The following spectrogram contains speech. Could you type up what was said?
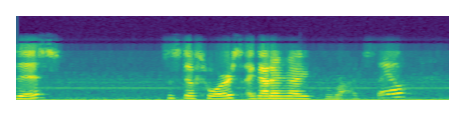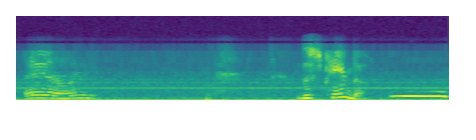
this. It's a stuffed horse. I got it at a garage sale. And this panda. Ooh.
